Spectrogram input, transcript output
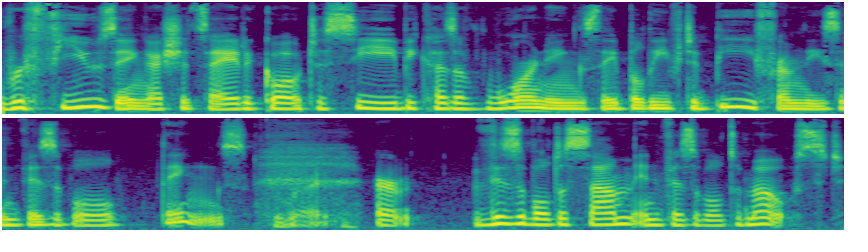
refusing, I should say, to go out to sea because of warnings they believe to be from these invisible things. Right. Or visible to some, invisible to most.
